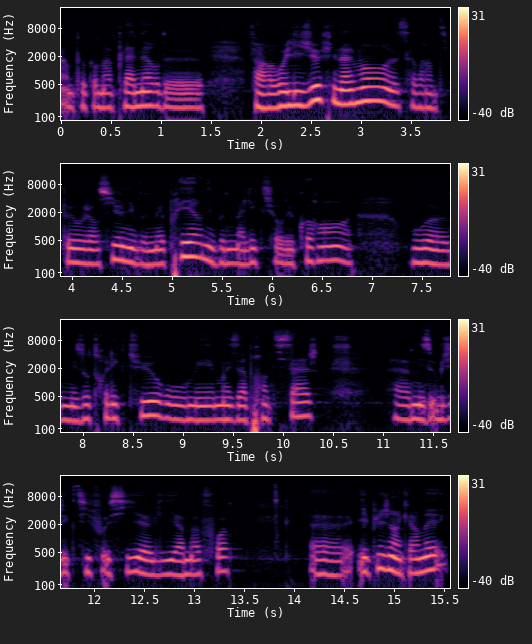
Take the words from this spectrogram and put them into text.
un peu comme un planeur de, enfin religieux finalement, euh, savoir un petit peu où j'en suis au niveau de mes prières, au niveau de ma lecture du Coran, euh, ou euh, mes autres lectures, ou mes apprentissages, mes objectifs aussi liés à ma foi. et puis j'ai un carnet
